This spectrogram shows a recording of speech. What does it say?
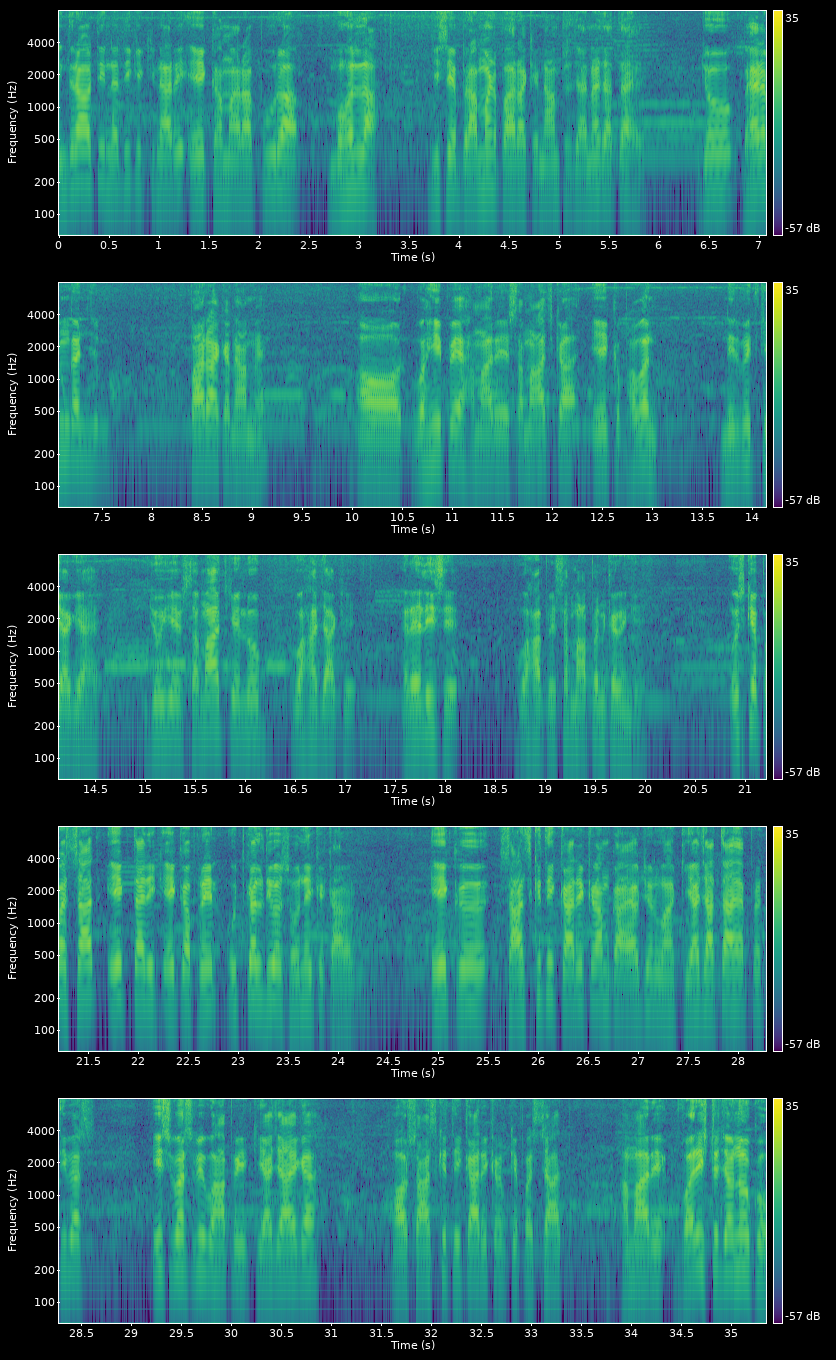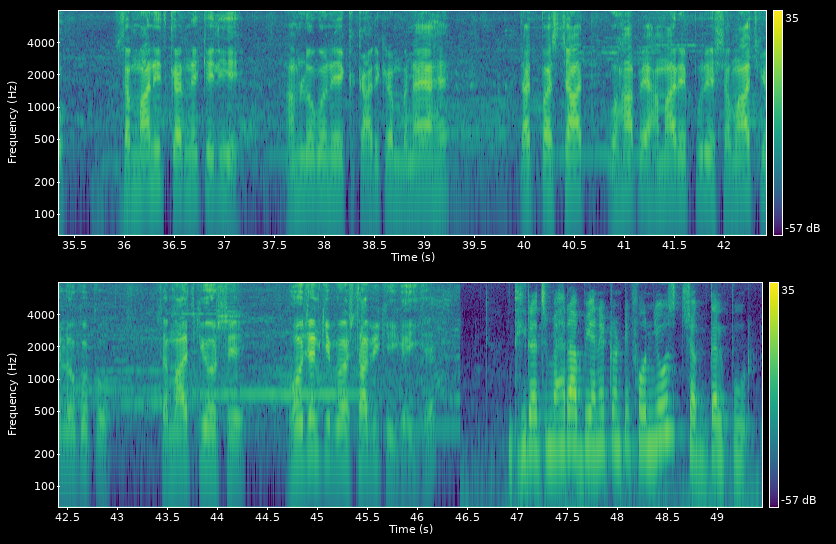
इंद्रावती नदी के किनारे एक हमारा पूरा मोहल्ला, जिसे ब्राह्मण पारा के नाम से जाना जाता है जो भैरमगंज पारा का नाम है, और वहीं पे हमारे समाज का एक भवन निर्मित किया गया है, जो ये समाज के लोग वहाँ जाके रैली से वहाँ पे समापन करेंगे। उसके पश्चात एक तारीख, एक अप्रैल, उत्कल दिवस होने के कारण एक सांस्कृतिक कार्यक्रम का आयोजन वहाँ किया जाता है प्रतिवर्ष। इस वर्ष भी वहाँ पे किया जाएगा, और सांस्कृतिक कार्यक्रम के पश्चात हमारे वरिष्ठ जनों को सम्मानित करने के लिए हम लोगों ने एक कार्यक्रम बनाया है। तत्पश्चात वहाँ पे हमारे पूरे समाज के लोगों को समाज की ओर से भोजन की व्यवस्था भी की गई है। Dheeraj Mehra B N news Jagdalpur.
